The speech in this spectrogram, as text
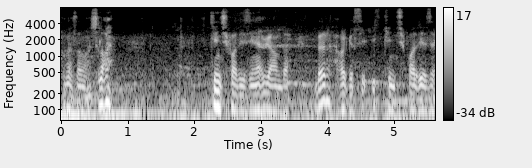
Hörmətli ikinci padezi yine bir anda bir, argası ikinci padezi.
